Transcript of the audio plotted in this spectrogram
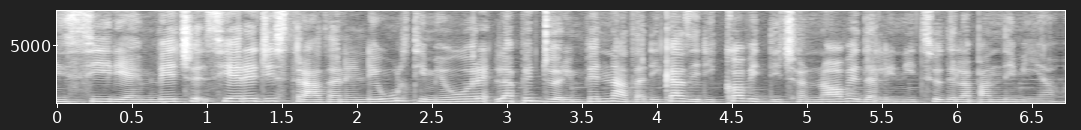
In Siria invece si è registrata nelle ultime ore la peggiore impennata di casi di Covid-19 dall'inizio della pandemia.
